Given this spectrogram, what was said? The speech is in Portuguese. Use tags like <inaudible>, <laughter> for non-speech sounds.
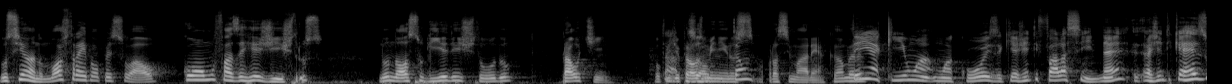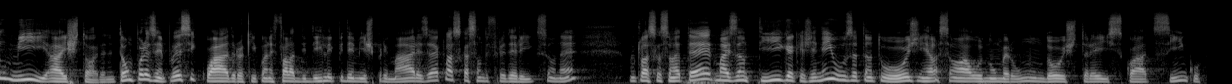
Luciano, mostra aí para o pessoal como fazer registros no nosso guia de estudo para o TIM. Vou tá, pedir para os meninos então, aproximarem a câmera. Tem aqui uma, uma coisa que a gente fala assim, né? A gente quer resumir a história. Né? Então, por exemplo, esse quadro aqui, quando a gente fala de dislipidemias primárias, é a classificação de Frederickson, né? Uma classificação até mais antiga, que a gente nem usa tanto hoje em relação ao número 1, 2, 3, 4, 5.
